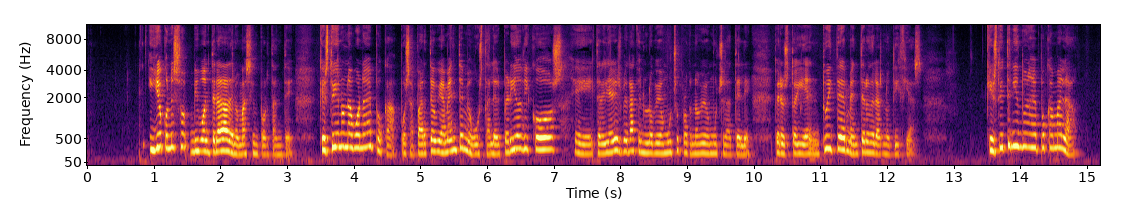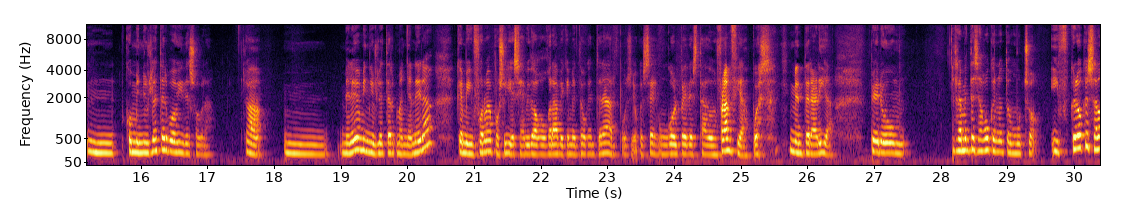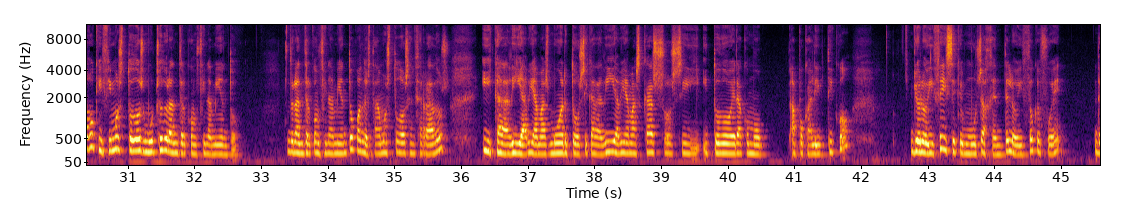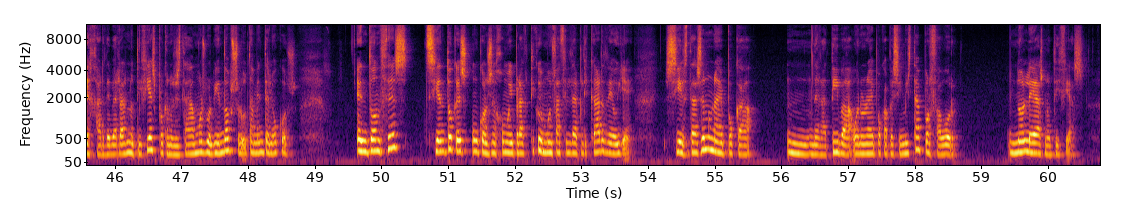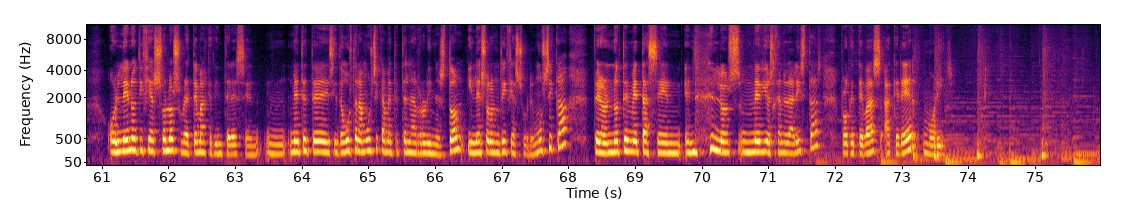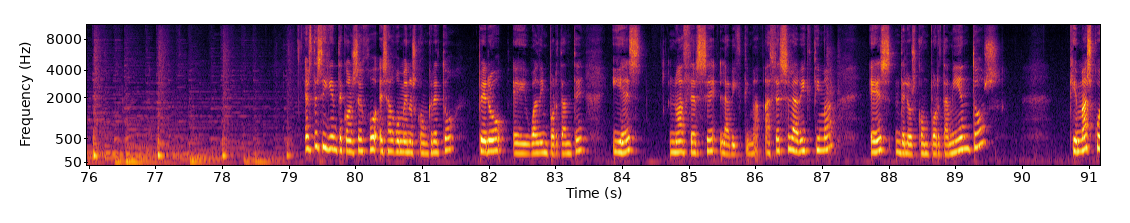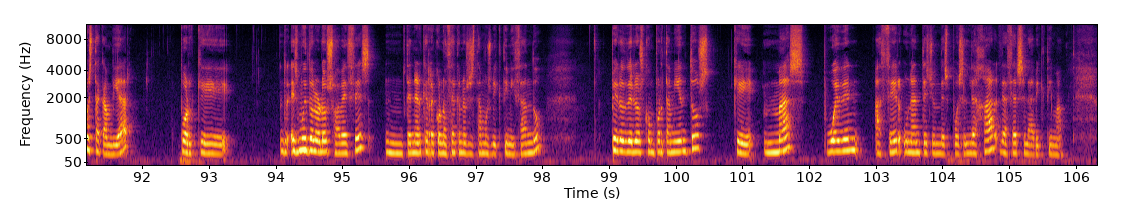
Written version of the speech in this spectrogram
Y yo con eso vivo enterada de lo más importante. ¿Que estoy en una buena época? Pues aparte, obviamente, me gusta leer periódicos, eh, telediarios es verdad que no lo veo mucho porque no veo mucho la tele, pero estoy en Twitter, me entero de las noticias. ¿Que estoy teniendo una época mala? Mm, con mi newsletter voy de sobra. O sea, mm, me leo mi newsletter mañanera que me informa, pues oye, si ha habido algo grave que me tengo que enterar, pues yo qué sé, un golpe de Estado en Francia, pues me enteraría. Pero realmente es algo que noto mucho. Y creo que es algo que hicimos todos mucho durante el confinamiento. Durante el confinamiento, cuando estábamos todos encerrados y cada día había más muertos y cada día había más casos y todo era como apocalíptico, yo lo hice y sé que mucha gente lo hizo, que fue dejar de ver las noticias porque nos estábamos volviendo absolutamente locos. Entonces, siento que es un consejo muy práctico y muy fácil de aplicar de, oye, si estás en una época Mm, negativa o en una época pesimista, por favor, no leas noticias. O lee noticias solo sobre temas que te interesen. Mm, métete, si te gusta la música, métete en la Rolling Stone y lee solo noticias sobre música, pero no te metas en, en los medios generalistas porque te vas a querer morir. Este siguiente consejo es algo menos concreto, pero eh, igual de importante, y es no hacerse la víctima. Hacerse la víctima es de los comportamientos que más cuesta cambiar porque es muy doloroso a veces mm, tener que reconocer que nos estamos victimizando, pero de los comportamientos que más pueden hacer un antes y un después, el dejar de hacerse la víctima.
